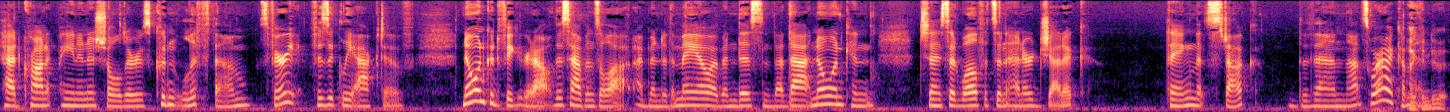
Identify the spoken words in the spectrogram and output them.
had chronic pain in his shoulders, couldn't lift them, was very physically active. No one could figure it out. This happens a lot. I've been to the Mayo, I've been this and that. that. No one can. I said, well, if it's an energetic thing that's stuck, then that's where I come I in. I can do it.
